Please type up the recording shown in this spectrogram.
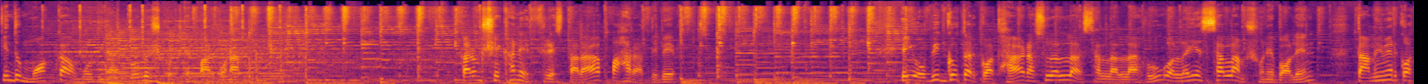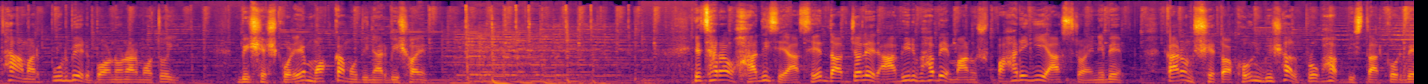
কিন্তু মক্কা ও মদিনায় প্রবেশ করতে পারব না। কারণ সেখানে ফ্রেস্তারা পাহারা দেবে। এই অভিজ্ঞতার কথা রাসুলাল্লাহ সাল্লাহু আল্লাহাল্লাম শুনে বলেন, তামিমের কথা আমার পূর্বের বর্ণনার মতোই, বিশেষ করে মক্কা মদিনার বিষয়ে। এছাড়াও হাদিসে আছে, দাজ্জলের আবির্ভাবে মানুষ পাহাড়ে গিয়ে আশ্রয় নেবে, কারণ সে তখন বিশাল প্রভাব বিস্তার করবে।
